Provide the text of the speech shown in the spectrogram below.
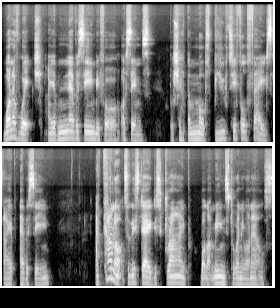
one of which I have never seen before or since, but she had the most beautiful face I have ever seen. I cannot to this day describe what that means to anyone else.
